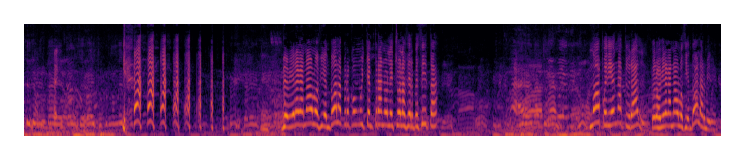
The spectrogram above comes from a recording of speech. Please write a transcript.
Debiera ganado los 100 dólares, pero como muy temprano le echó la cervecita. No, pues es natural, pero hubiera ganado los 100 dólares, mire.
